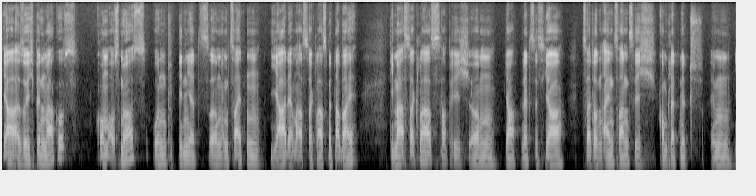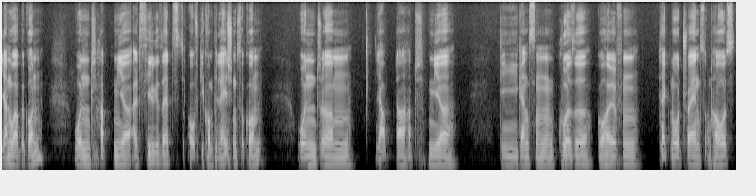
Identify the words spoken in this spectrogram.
Ja, also ich bin Markus, komme aus Mörs und bin jetzt ähm, im zweiten Jahr der Masterclass mit dabei. Die Masterclass habe ich ähm, ja, letztes Jahr 2021 komplett mit im Januar begonnen und habe mir als Ziel gesetzt, auf die Compilation zu kommen. Und ähm, ja, da hat mir die ganzen Kurse geholfen, Techno, Trance und House,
